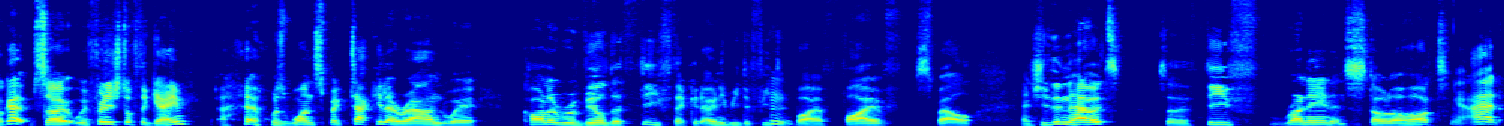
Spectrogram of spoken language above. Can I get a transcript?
Okay, so we finished off the game. it was one spectacular round where Carla revealed a thief that could only be defeated hmm. by a five spell, and she didn't have it. So the thief ran in and stole her heart. yeah, I had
